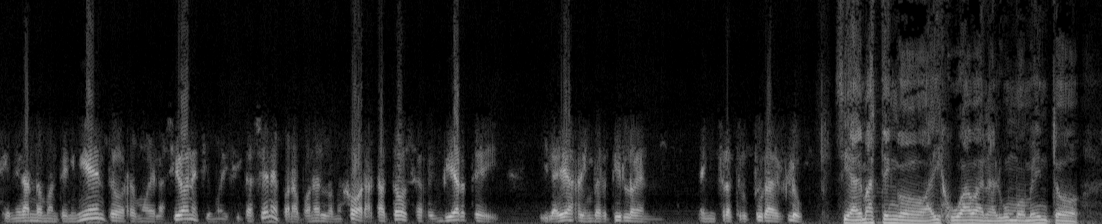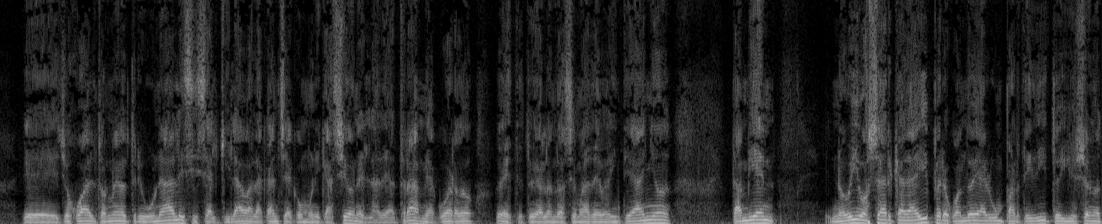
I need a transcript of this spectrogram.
generando mantenimiento, remodelaciones y modificaciones para ponerlo mejor. Acá todo se reinvierte y y la idea es reinvertirlo en, infraestructura del club. Sí, además tengo, ahí jugaba en algún momento, eh, yo jugaba el torneo de tribunales y se alquilaba la cancha de comunicaciones, la de atrás, me acuerdo, este, estoy hablando hace más de 20 años. También no vivo cerca de ahí, pero cuando hay algún partidito y yo no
